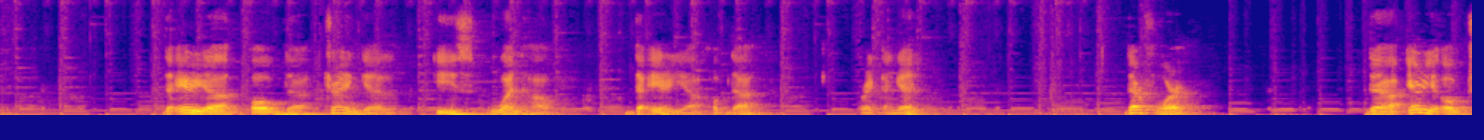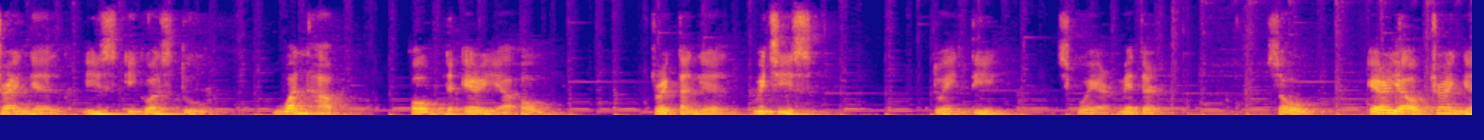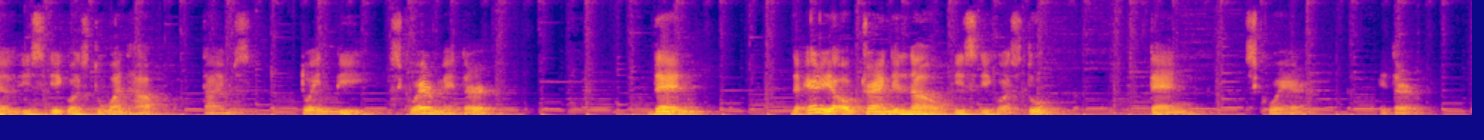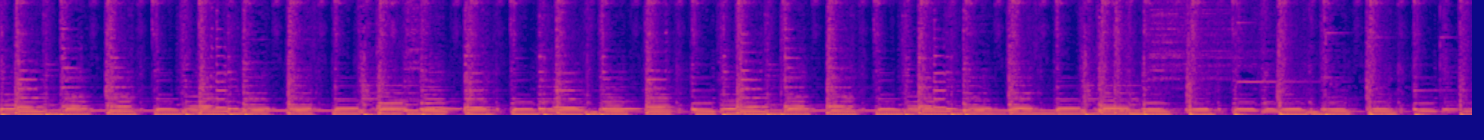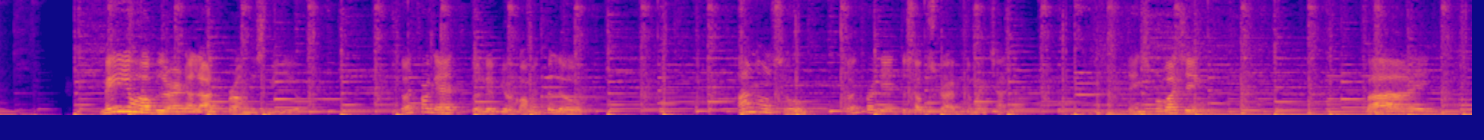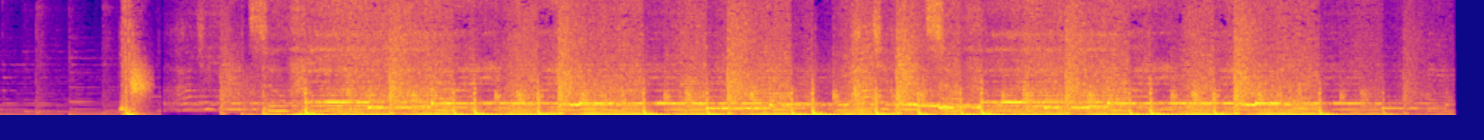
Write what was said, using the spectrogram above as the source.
the area of the triangle is one half the area of the rectangle. Therefore, the area of triangle is equals to one half of the area of rectangle which is 20 square meter. So, area of triangle is equals to 1 half times 20 square meter. Then, the area of triangle now is equals to 10 square meter. May you have learned a lot from this video. Don't forget to leave your comment below. And also, don't forget to subscribe to my channel. Thanks for watching. Bye!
